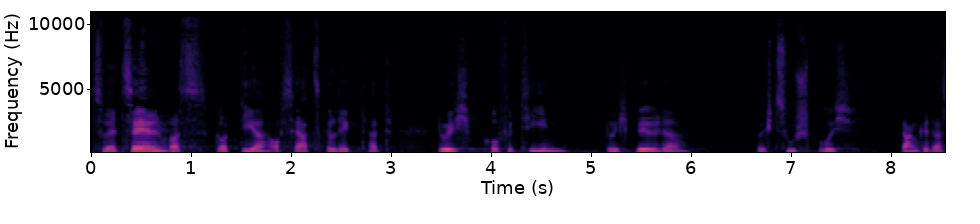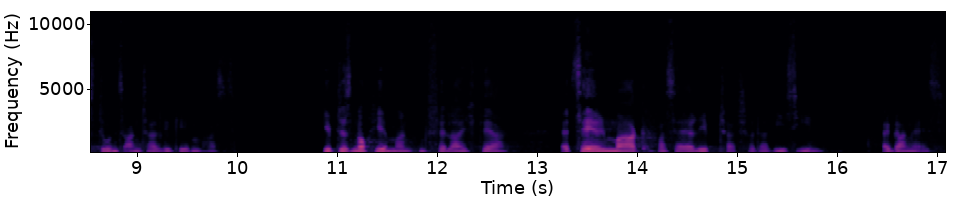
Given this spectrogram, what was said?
zu erzählen, was Gott dir aufs Herz gelegt hat, durch Prophetien, durch Bilder, durch Zuspruch. Danke, dass du uns Anteil gegeben hast. Gibt es noch jemanden vielleicht, der erzählen mag, was er erlebt hat oder wie es ihm ergangen ist?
